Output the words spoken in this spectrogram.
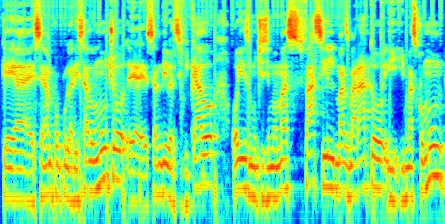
que se han popularizado mucho, se han diversificado. Hoy es muchísimo más fácil, más barato y, más común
